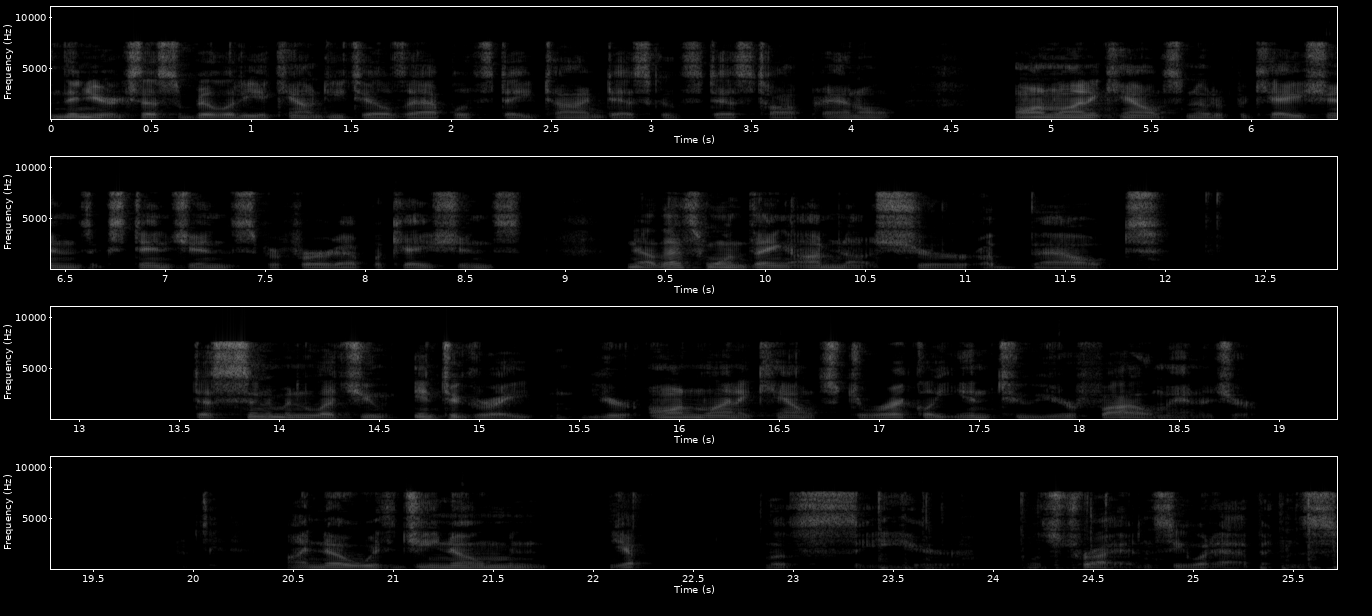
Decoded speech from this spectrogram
Then your accessibility, account details, applets, date time, desklets, desktop panel, online accounts, notifications, extensions, preferred applications. Now that's one thing I'm not sure about. Does Cinnamon let you integrate your online accounts directly into your file manager? I know with GNOME and, yep, let's see here. Let's try it and see what happens.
